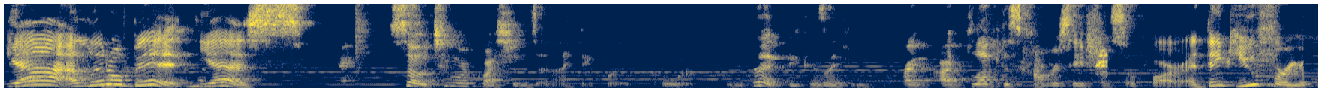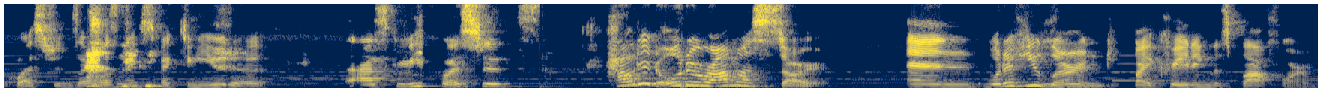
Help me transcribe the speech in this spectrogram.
Yeah, a little bit. Yes. So two more questions, and I think we're good because I think I've, I've loved this conversation so far. And thank you for your questions. I wasn't expecting you to ask me questions. How did Odorama start? And what have you learned by creating this platform?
